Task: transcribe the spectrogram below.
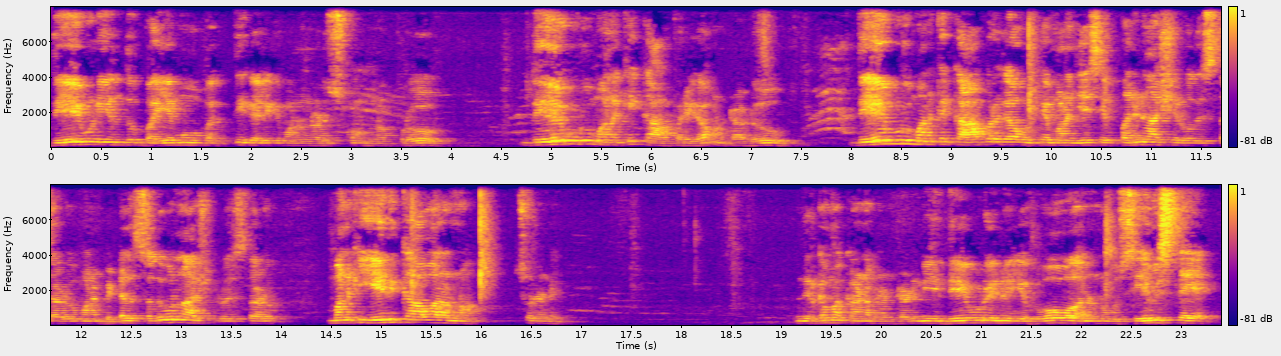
దేవుని ఎందు భయము భక్తి కలిగి మనం నడుచుకుంటున్నప్పుడు దేవుడు మనకి కాపరిగా ఉంటాడు. దేవుడు మనకి కాపరిగా ఉంటే మనం చేసే పనిని ఆశీర్వదిస్తాడు. మన బిడ్డల చదువులను ఆశీర్వదిస్తాడు. మనకి ఏది కావాలన్నా చూడండి. నిర్గమకాండం అంటాడు. నీ దేవుడైన యహోవాను నువ్వు సేవిస్తే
